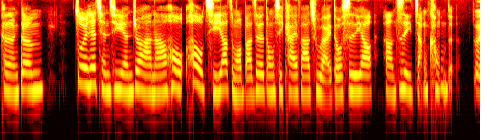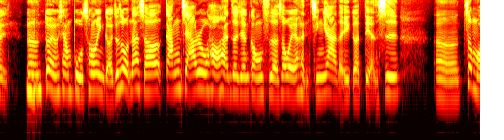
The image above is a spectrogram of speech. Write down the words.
可能跟做一些前期研究啊，然后后后期要怎么把这个东西开发出来，都是要嗯自己掌控的。对。嗯，对，我想补充一个，就是我那时候刚加入浩瀚这间公司的时候，我也很惊讶的一个点是，嗯，这么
